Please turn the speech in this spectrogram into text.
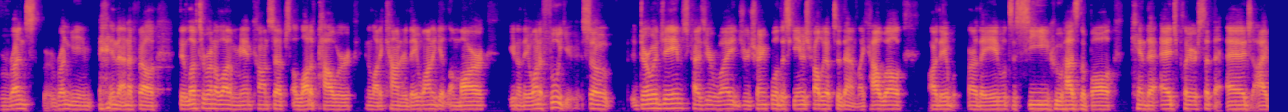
runs run game in the NFL. They love to run a lot of man concepts, a lot of power, and a lot of counter. They want to get Lamar, you know, they want to fool you. So Derwin James, Kyzir White, Drue Tranquill, this game is probably up to them. Like how well are they are they able to see who has the ball? Can the edge player set the edge? I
